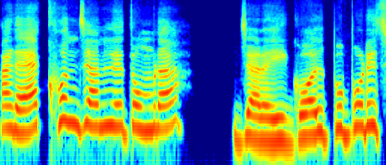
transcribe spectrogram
আর এখন জানলে তোমরা যারা এই গল্প পড়েছ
